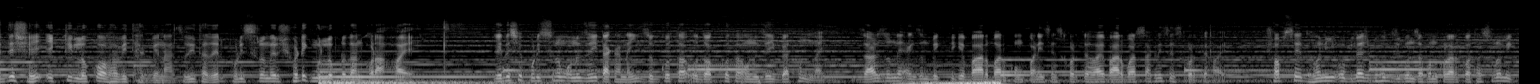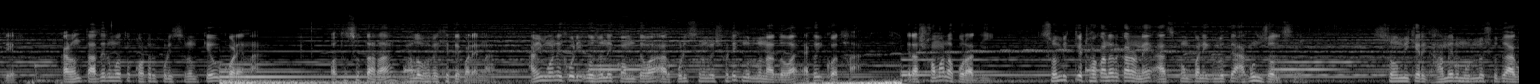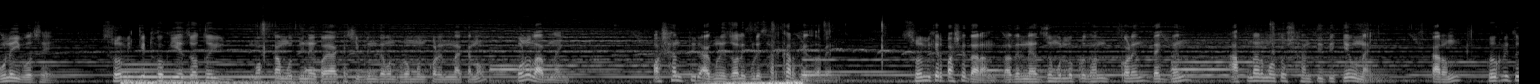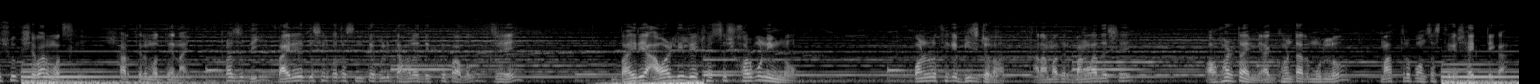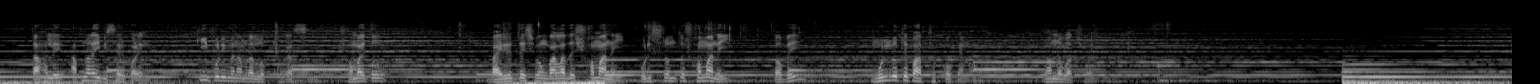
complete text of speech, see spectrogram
এদেশে একটি লোক অভাবী থাকবে না যদি তাদের পরিশ্রমের সঠিক মূল্য প্রদান করা হয়। এদেশে পরিশ্রম অনুযায়ী টাকা নেই, যোগ্যতা ও দক্ষতা অনুযায়ী বেতন নাই, যার জন্য একজন ব্যক্তিকে বারবার কোম্পানি চেঞ্জ করতে হয়, বারবার চাকরি চেঞ্জ করতে হয়। সবচেয়ে ধনী ও বিলাসবহুল জীবনযাপন করার কথা শ্রমিকদের, কারণ তাদের মতো কঠোর পরিশ্রম কেউ করে না। অথচ তারা ভালোভাবে খেতে পারে না। আমি মনে করি ওজনে কম দেওয়া আর পরিশ্রমের সঠিক মূল্য না দেওয়া একই কথা। এরা সমান অপরাধী। শ্রমিককে ঠকানোর কারণে আজ কোম্পানিগুলোতে আগুন জ্বলছে। শ্রমিকের ঘামের মূল্য শুধু আগুনেই বোঝে। শ্রমিককে ঠকিয়ে যতই মক্কা মদিনে গয়াকাশি বৃন্দাবন ভ্রমণ করেন না কেন, কোনো লাভ নাই। অশান্তির আগুনে জলে পুড়ে সারকার হয়ে যাবেন। শ্রমিকের পাশে দাঁড়ান, তাদের ন্যায্য মূল্য প্রদান করেন, দেখবেন আপনার মতো শান্তিতে কেউ নাই। কারণ, প্রকৃত সুখ সেবার মধ্যে, স্বার্থের মধ্যে নাই। আমরা যদি বাইরের দেশের কথা চিন্তা করি, তাহলে দেখতে পাবো যে, বাইরে আওয়ারলি রেট হচ্ছে সর্বনিম্ন পনেরো থেকে বিশ ডলার। আর আমাদের বাংলাদেশে ওভারটাইম এক ঘণ্টার মূল্য মাত্র পঞ্চাশ থেকে ষাট টাকা। তাহলে আপনারাই বিচার করেন, কি পরিমাণ আমরা লোক ঠকাচ্ছি? সময় তো বাইরের দেশ এবং বাংলাদেশ সমানেই, পরিশ্রম তো সমানেই, তবে মূল্যতে পার্থক্য কেন? ধন্যবাদ সবাইকে।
